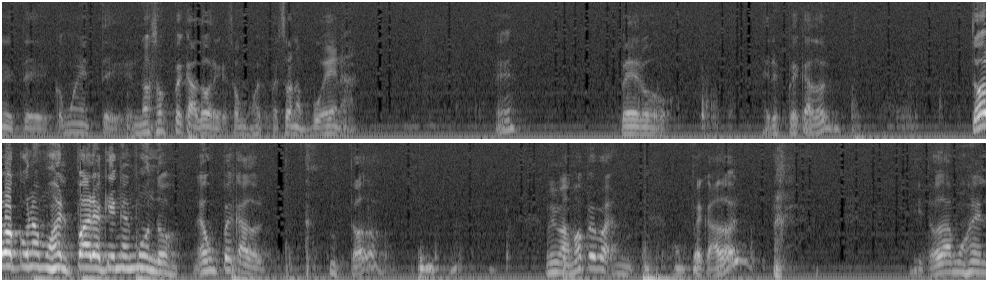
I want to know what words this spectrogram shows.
este, como este, no son pecadores, que son personas buenas. ¿eh? Pero eres pecador. Todo lo que una mujer pare aquí en el mundo es un pecador. Todo. Mi mamá un pecador. Y toda mujer,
